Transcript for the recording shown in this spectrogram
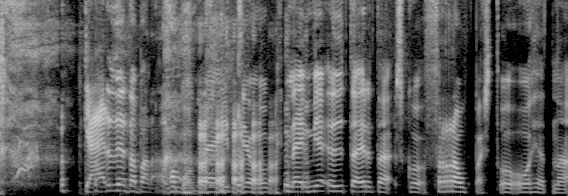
Gerði þetta bara Come on. Nei, tjók Nei, mér auðvitað er þetta sko frábæst og, og hérna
